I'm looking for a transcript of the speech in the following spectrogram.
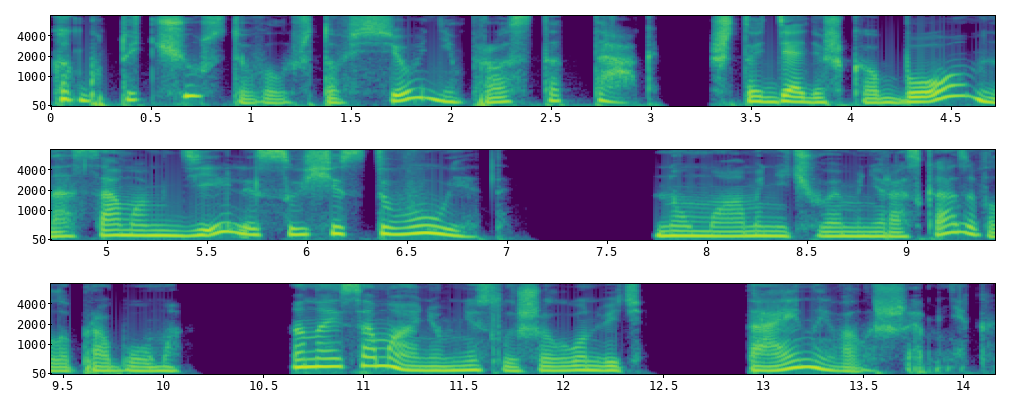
Как будто чувствовал, что все не просто так, что дядюшка Бом на самом деле существует. Но мама ничего ему не рассказывала про Бома. Она и сама о нем не слышала, он ведь тайный волшебник.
